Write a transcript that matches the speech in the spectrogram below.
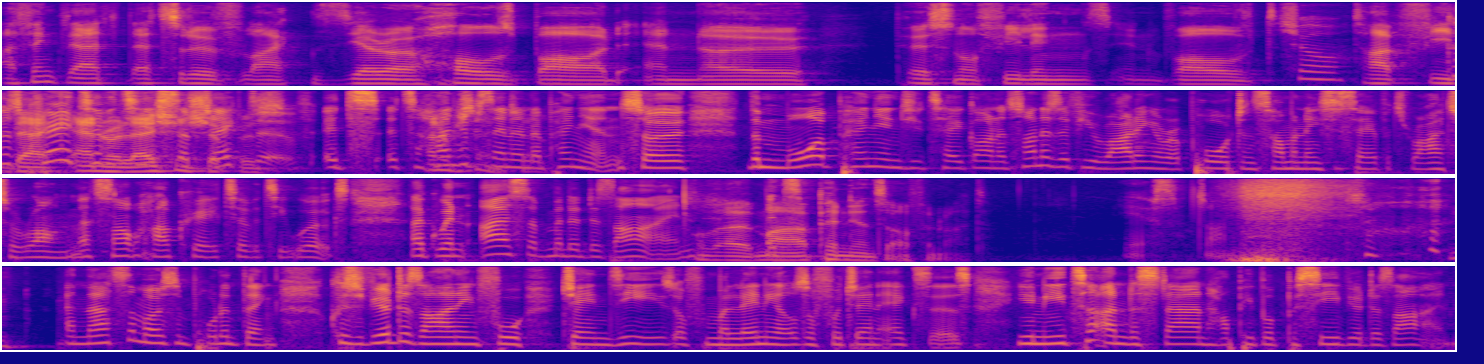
I think that that sort of like zero holes barred and no personal feelings involved Sure. type feedback and is relationship is subjective. It's it's 100%, 100%, an opinion. So the more opinions you take on, it's not as if you're writing a report and someone needs to say if it's right or wrong. That's not how creativity works. Like when I submit a design, although my opinions are often right. Yes, John. and that's the most important thing because if you're designing for Gen Zs or for millennials or for Gen Xs, you need to understand how people perceive your design.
